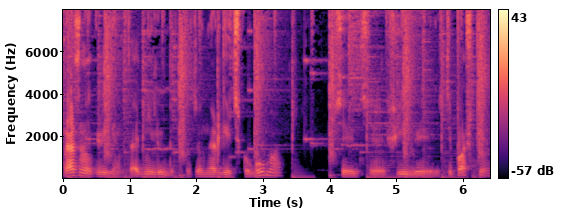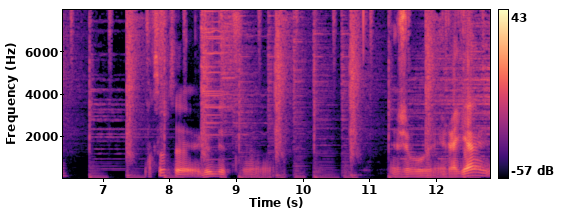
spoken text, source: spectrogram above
разные клиенты. Одни любят эту энергетику гума, все эти фили и степашки, а кто-то любит э, живой рояль,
